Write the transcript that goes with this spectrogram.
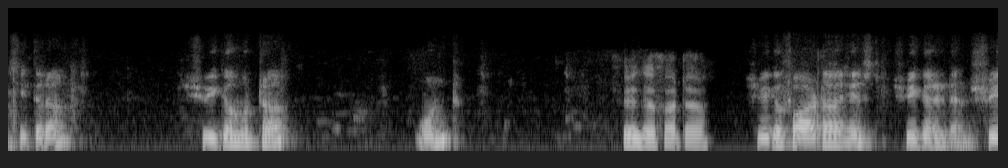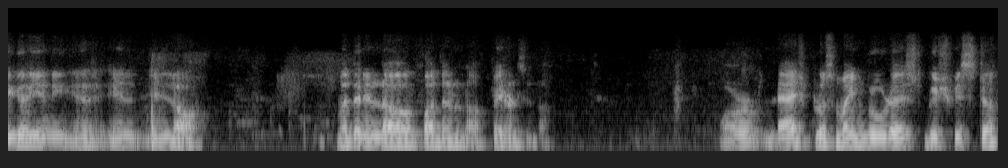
इसी तरह श्वीगा मुठा उंट श्वीगा फाटा श्वीगा फाटा रिटर्न श्वीगा यानी in in law mother in law और father in law parents in law dash plus mein Bruder ist Geschwister.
